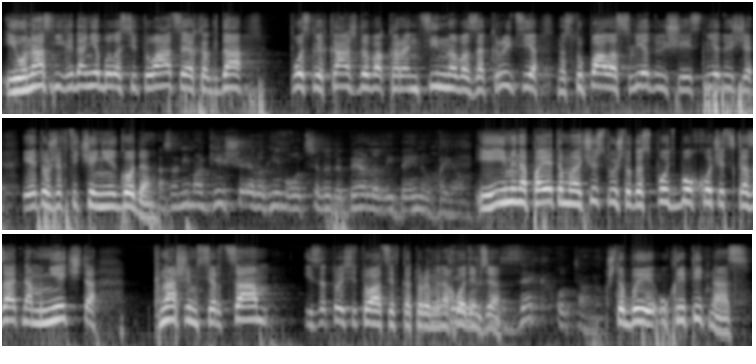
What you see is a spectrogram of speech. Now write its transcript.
И у нас никогда не было ситуация, когда после каждого карантинного закрытия наступало следующее и следующее, и это уже в течение года. И именно поэтому я чувствую, что Господь Бог хочет сказать нам нечто к нашим сердцам из-за той ситуации, в которой мы находимся, чтобы укрепить нас,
